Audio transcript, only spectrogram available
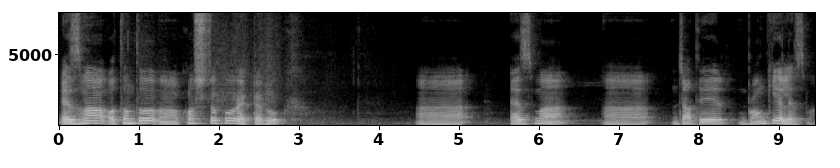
অ্যাজমা অত্যন্ত কষ্টকর একটা রোগ। অ্যাজমা যাদের ব্রঙ্কিয়াল অ্যাজমা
